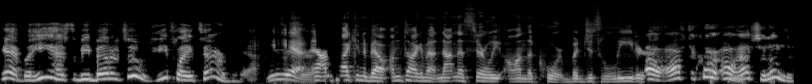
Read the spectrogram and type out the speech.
but he has to be better too. He played terrible. Yeah, Yeah, sure. I'm talking about. I'm talking about not necessarily on the court, but just leader. Oh, off the court. Oh, absolutely.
